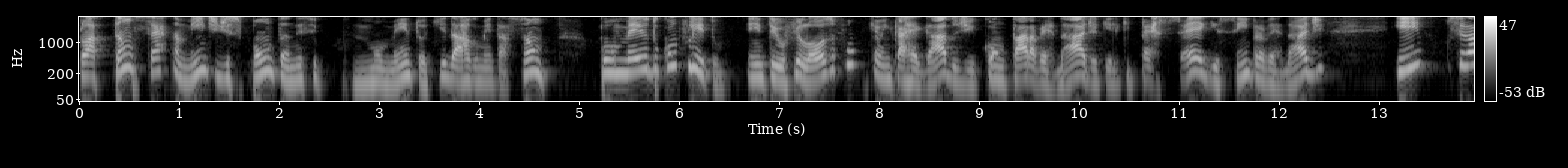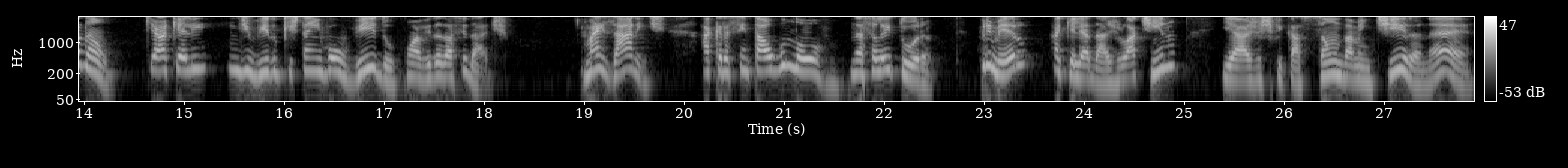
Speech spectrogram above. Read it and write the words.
Platão certamente desponta nesse momento aqui da argumentação por meio do conflito entre o filósofo, que é o encarregado de contar a verdade, aquele que persegue sempre a verdade, e o cidadão, que é aquele indivíduo que está envolvido com a vida da cidade. Mas Arendt acrescenta algo novo nessa leitura. Primeiro, aquele adágio latino e a justificação da mentira, né,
